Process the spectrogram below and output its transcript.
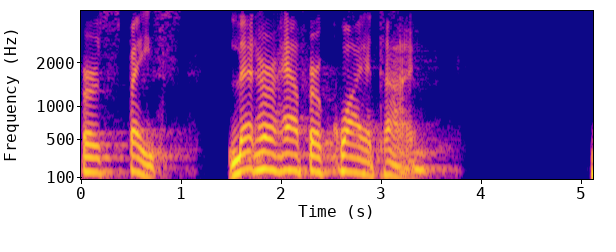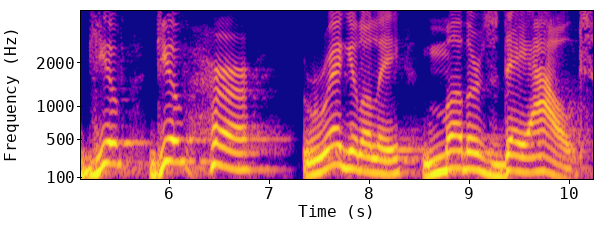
her space. Let her have her quiet time. Give, give her regularly Mother's Day out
